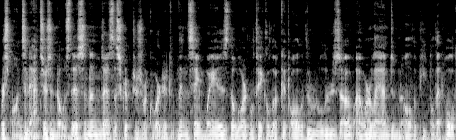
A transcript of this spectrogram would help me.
responds and answers and knows this, and then as the scriptures recorded, in the same way as the Lord will take a look at all of the rulers of our land and all the people that hold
